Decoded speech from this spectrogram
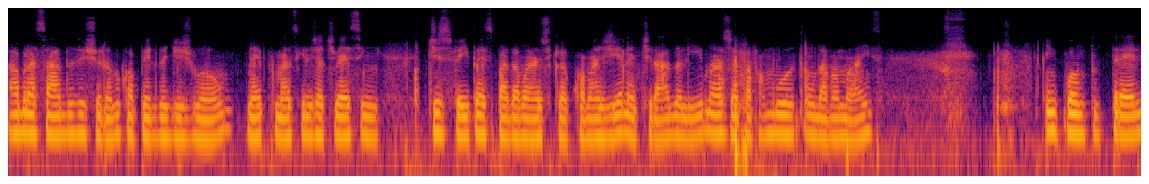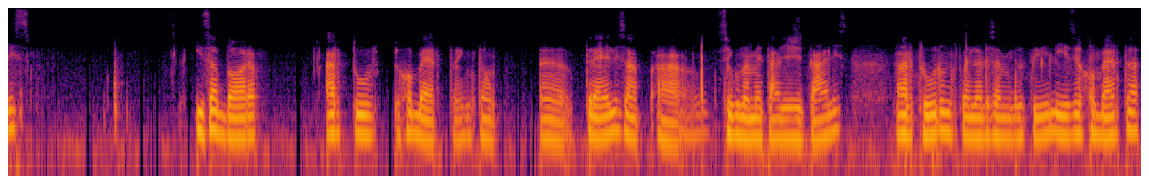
abraçados e chorando com a perda de João, né? Por mais que eles já tivessem desfeito a espada mágica com a magia, né? Tirado ali, mas já estava morto, não dava mais. Enquanto Trellis Isadora, Arthur e Roberta. Então, uh, Trellis, a, a, segunda metade de Thales, Arthur, um dos melhores amigos Isa e Roberta,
